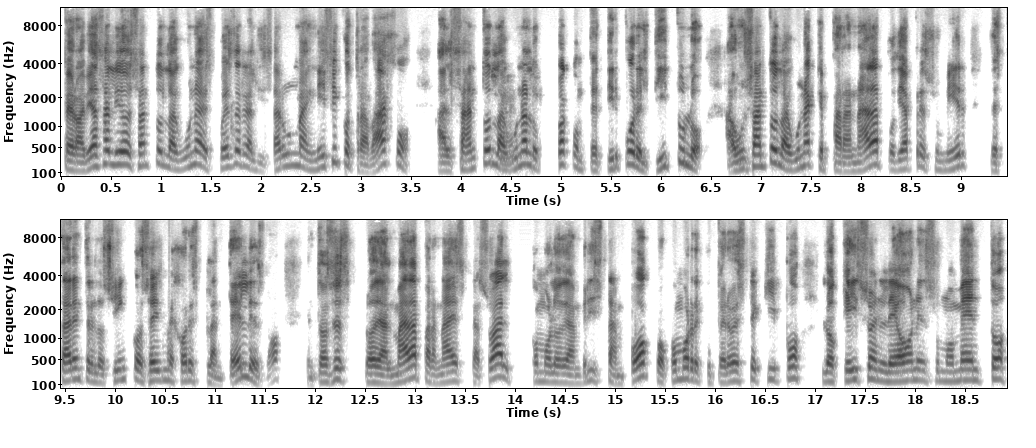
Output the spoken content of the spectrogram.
pero había salido de Santos Laguna después de realizar un magnífico trabajo. Al Santos Laguna lo puso a competir por el título, a un Santos Laguna que para nada podía presumir de estar entre los cinco o seis mejores planteles, ¿no? Entonces, lo de Almada para nada es casual, como lo de Ambriz tampoco, cómo recuperó este equipo, lo que hizo en León en su momento,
